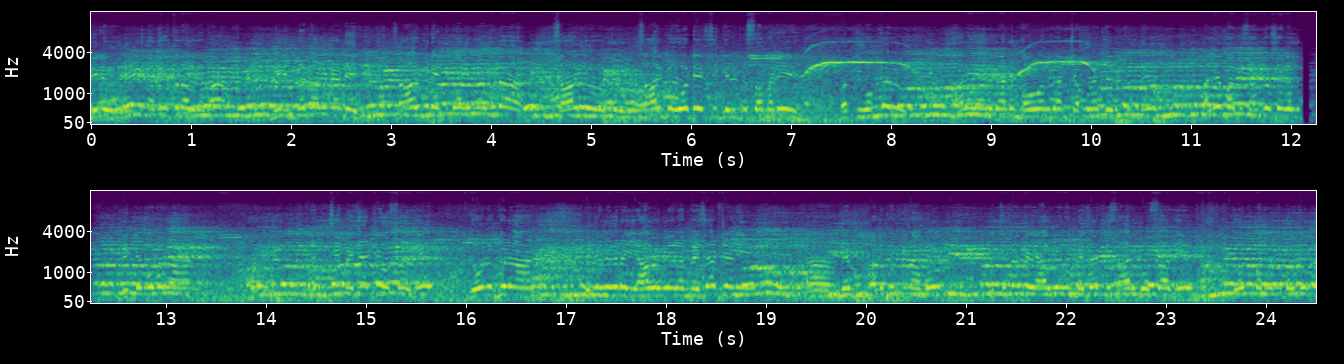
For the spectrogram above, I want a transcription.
మీరు అడుగుతున్నారు కదా? మీ ఇంతకాడనండి సార్ కూడా ఇంటికాడన్నా కూడా సారు సార్కి ఓటేసి గెలిపిస్తామని ప్రతి ఒక్కరు ఆడవాళ్ళు కానీ మగవాళ్ళు కానీ చెప్పడం జరుగుతుంది. అదే మాకు సంతోషం కలుగుతుంది దగ్గర దగ్గర మంచి మెజార్టీ వస్తుంది. డోన్కి కూడా దగ్గర దగ్గర యాభై వేల మెజార్టీ అని మేము అనుకుంటున్నాము ఖచ్చితంగా యాభై వేల మెజార్టీ సార్కి వస్తుంది. డోన్ పట్టణ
